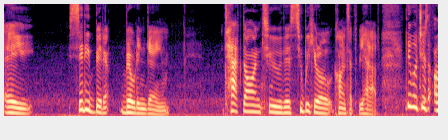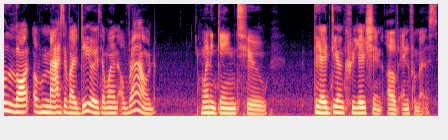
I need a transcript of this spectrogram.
a city building game tacked on to this superhero concept we have?" There were just a lot of massive ideas that went around when it came to the idea and creation of Infamous.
